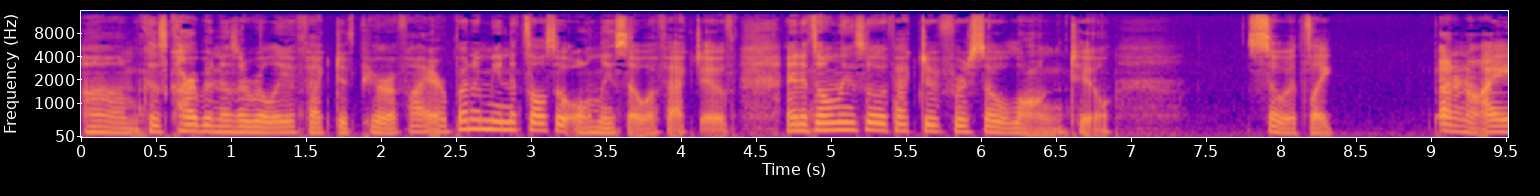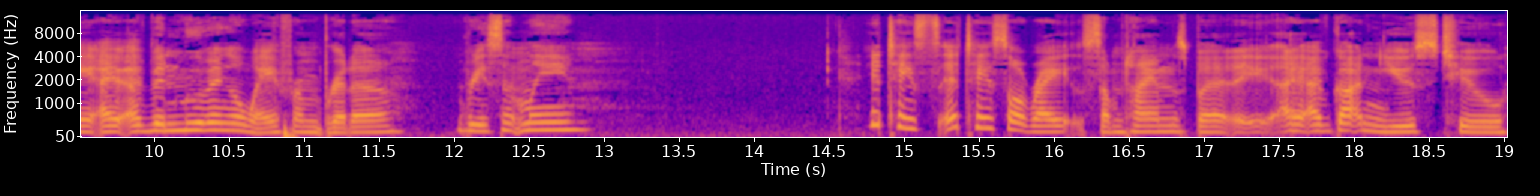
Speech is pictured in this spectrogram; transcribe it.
because um, carbon is a really effective purifier. But I mean, it's also only so effective, and it's only so effective for so long too. So it's like, I don't know. I, I I've been moving away from Brita recently. It tastes it tastes all right sometimes, but I, I've gotten used to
